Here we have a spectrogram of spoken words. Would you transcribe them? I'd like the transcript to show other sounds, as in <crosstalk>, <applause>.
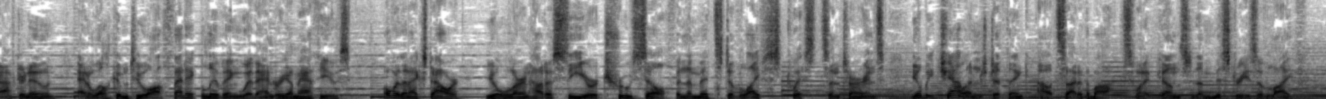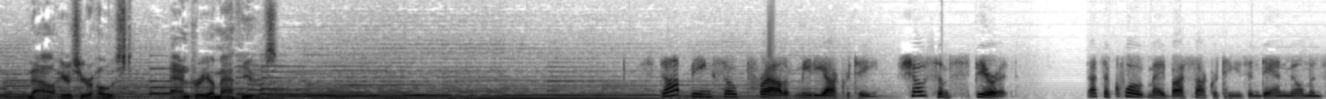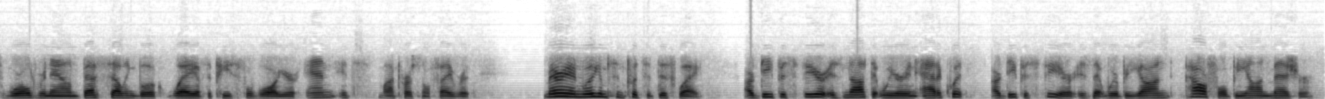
Afternoon, and welcome to Authentic Living with Andrea Matthews. Over the next hour, you'll learn how to see your true self in the midst of life's twists and turns. You'll be challenged to think outside of the box when it comes to the mysteries of life. Now, here's your host, Andrea Matthews. Stop being so proud of mediocrity. Show some spirit. That's a quote made by Socrates in Dan Millman's world renowned best selling book, Way of the Peaceful Warrior, and it's my personal favorite. Marianne Williamson puts it this way Our deepest fear is not that we are inadequate, our deepest fear is that we're beyond, powerful beyond measure.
